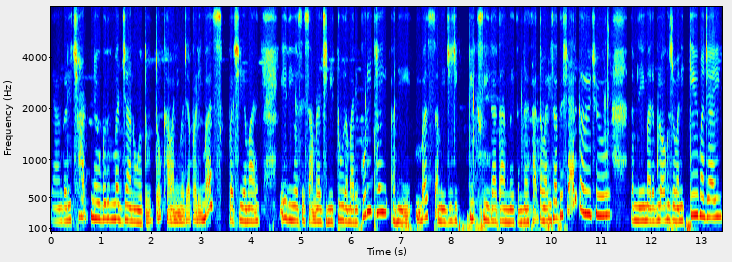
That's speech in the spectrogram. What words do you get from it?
ત્યાં આગળ છાટ ને એવું બધું મજાનું હતું તો ખાવાની મજા પડી. બસ, પછી અમારે એ દિવસે શામળાજીની ટૂર અમારી પૂરી થઈ અને બસ અમે જે જે ક્લિક્સ લીધા હતા અમે તમને તમારી સાથે શેર કરું છું. તમને મારે બ્લોગ જોવાની કેવી મજા આવી?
